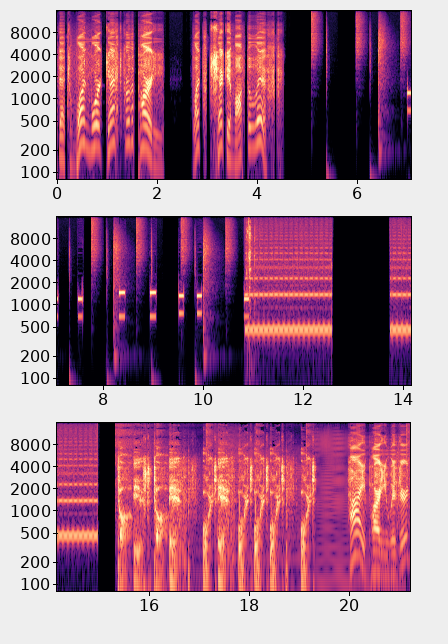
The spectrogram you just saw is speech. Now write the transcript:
That's one more guest for the party. Let's check him off the list. Da ist da in Ort in Ort Ort Ort Ort. Hi, party wizard.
